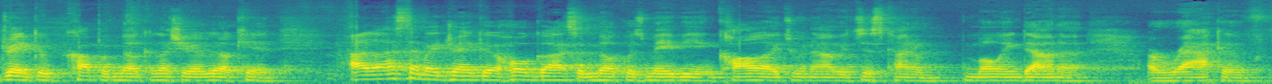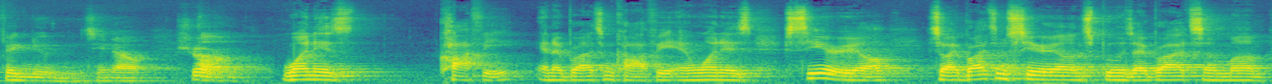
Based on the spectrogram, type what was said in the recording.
Drink a cup of milk unless you're a little kid. Uh, last time I drank a whole glass of milk was maybe in college when I was just kind of mowing down a, a rack of fig Newtons, you know. Sure. Um, one is coffee, and I brought some coffee, and one is cereal. So I brought some cereal and spoons. I brought some um,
